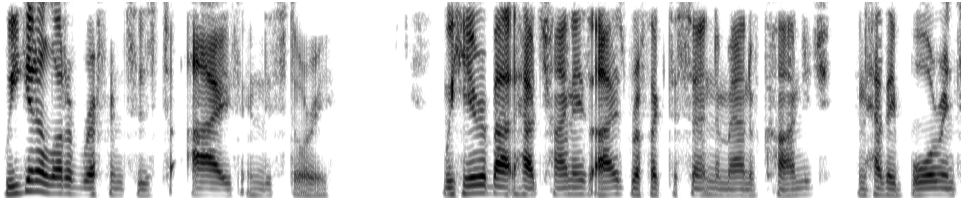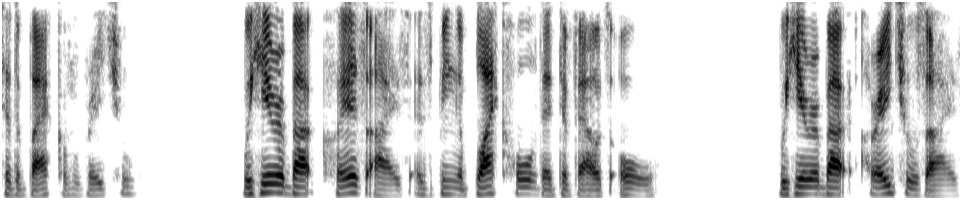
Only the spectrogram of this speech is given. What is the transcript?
We get a lot of references to eyes in this story. We hear about how Chane's eyes reflect a certain amount of carnage and how they bore into the back of Rachel. We hear about Claire's eyes as being a black hole that devours all. We hear about Rachel's eyes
